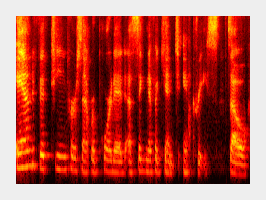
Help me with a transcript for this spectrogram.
and 15% reported a significant increase. So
